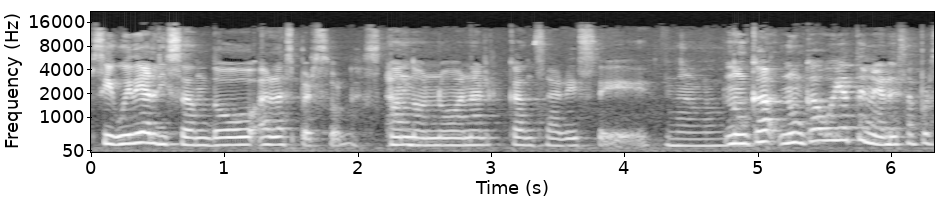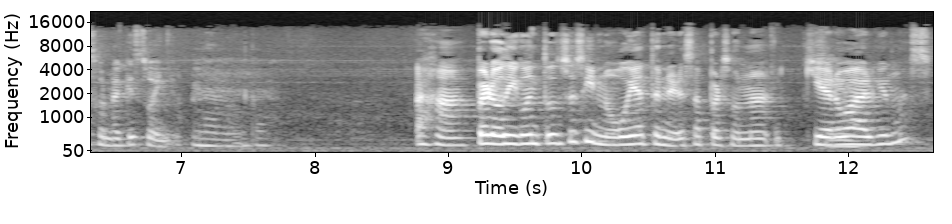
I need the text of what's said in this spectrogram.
Sigo idealizando a las personas cuando no van a alcanzar ese... No, nunca. Nunca, nunca voy a tener esa persona que sueño. No, nunca. Ajá, pero digo entonces si no voy a tener esa persona, ¿quiero Sí. a alguien más?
